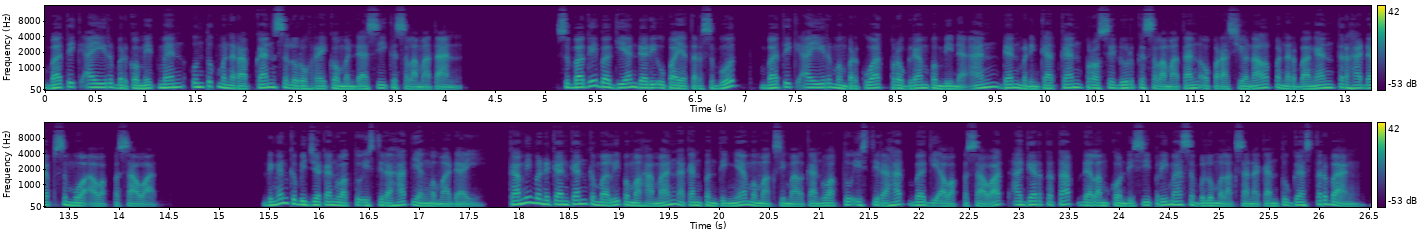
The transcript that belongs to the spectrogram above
Batik Air berkomitmen untuk menerapkan seluruh rekomendasi keselamatan. Sebagai bagian dari upaya tersebut, Batik Air memperkuat program pembinaan dan meningkatkan prosedur keselamatan operasional penerbangan terhadap semua awak pesawat. Dengan kebijakan waktu istirahat yang memadai, kami menekankan kembali pemahaman akan pentingnya memaksimalkan waktu istirahat bagi awak pesawat agar tetap dalam kondisi prima sebelum melaksanakan tugas terbang,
